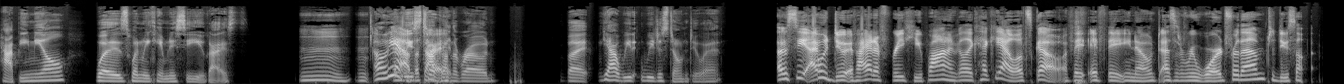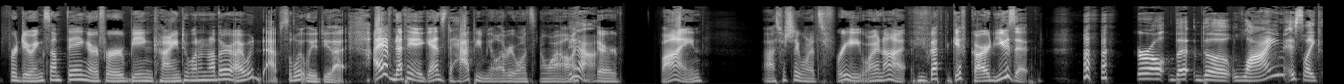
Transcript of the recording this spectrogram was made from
happy meal was when we came to see you guys. Mm, mm. Oh And yeah, we stopped right. on the road. But yeah, we we just don't do it. Oh, see, I would do it if I had a free coupon. I'd be like, heck yeah, let's go. If they, if they, you know, as a reward for them to do some for doing something or for being kind to one another, I would absolutely do that. I have nothing against a Happy Meal every once in a while. I Yeah. think they're fine, uh, especially when it's free. Why not? If you've got the gift card, use it. Girl, the the line is like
